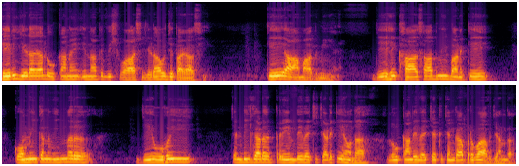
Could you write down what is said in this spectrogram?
ਫਿਰ ਹੀ ਜਿਹੜਾ ਆ ਲੋਕਾਂ ਨੇ ਇਹਨਾਂ ਤੇ ਵਿਸ਼ਵਾਸ ਜਿਹੜਾ ਉਹ ਜਤਾਇਆ ਸੀ ਕਿ ਇਹ ਆਮ ਆਦਮੀ ਹੈ। ਜੇ ਇਹ ਖਾਸ ਆਦਮੀ ਬਣ ਕੇ ਕੌਮੀ ਕਨਵੀਨਰ ਜੇ ਉਹ ਹੀ ਚੰਡੀਗੜ੍ਹ ਟ੍ਰੇਨ ਦੇ ਵਿੱਚ ਚੜ੍ਹ ਕੇ ਆਉਂਦਾ, ਲੋਕਾਂ ਦੇ ਵਿੱਚ ਇੱਕ ਚੰਗਾ ਪ੍ਰਭਾਵ ਜਾਂਦਾ।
